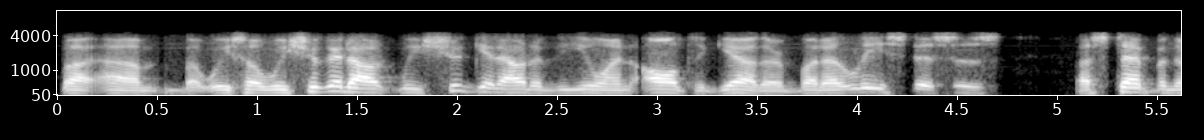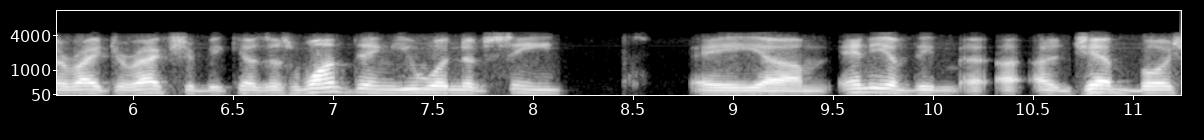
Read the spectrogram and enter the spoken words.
But um, but we so we should get out. We should get out of the UN altogether. But at least this is a step in the right direction because there's one thing you wouldn't have seen a um, any of the uh, Jeb Bush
